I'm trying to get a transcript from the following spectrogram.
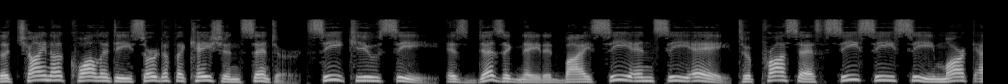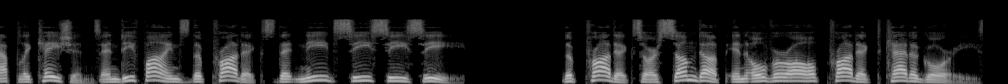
The China Quality Certification Center (CQC) is designated by CNCA to process CCC mark applications and defines the products that need CCC. The products are summed up in overall product categories.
